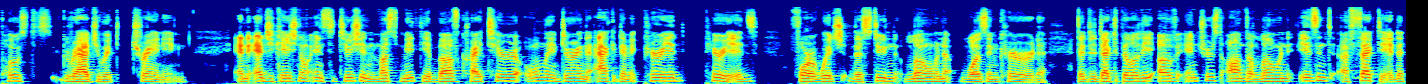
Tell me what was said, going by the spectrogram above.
postgraduate training. An educational institution must meet the above criteria only during the academic period periods for which the student loan was incurred. The deductibility of interest on the loan isn't affected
